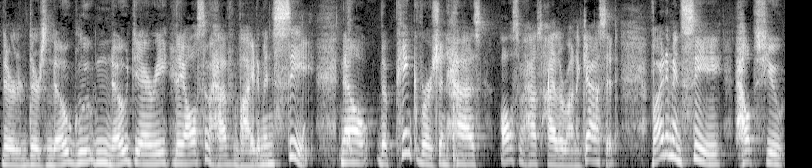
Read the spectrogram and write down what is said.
there's no gluten, no dairy. They also have vitamin C. Now, the pink version has also has hyaluronic acid. Vitamin C helps you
